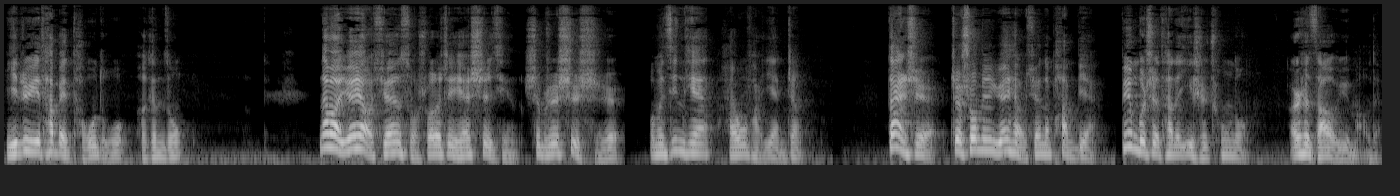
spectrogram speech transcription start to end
以至于他被投毒和跟踪。那么袁晓轩所说的这些事情是不是事实？我们今天还无法验证。但是这说明袁晓轩的叛变并不是他的一时冲动。而是早有预谋的。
